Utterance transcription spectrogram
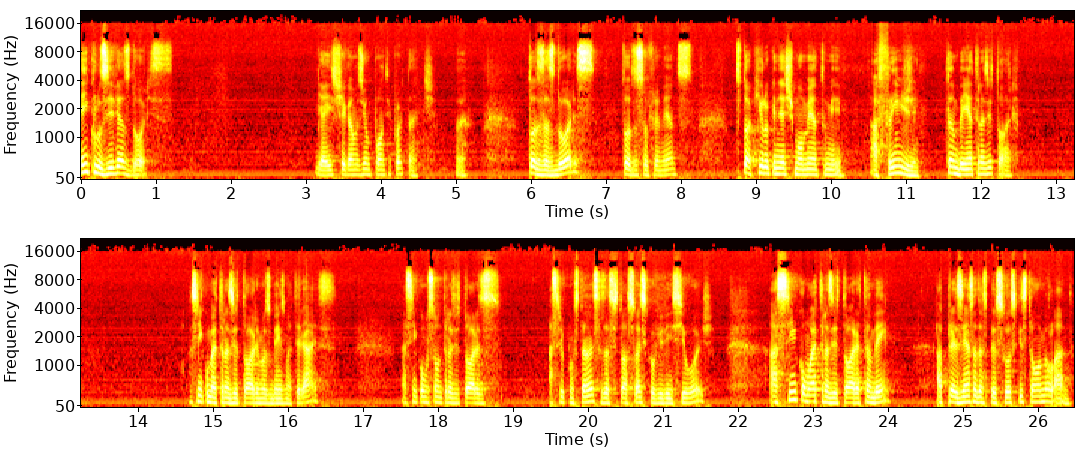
inclusive as dores. E aí chegamos em um ponto importante. Né? Todas as dores, todos os sofrimentos, tudo aquilo que neste momento me afringe, também é transitório. Assim como é transitório meus bens materiais, assim como são transitórias as circunstâncias, as situações que eu vivencio hoje, assim como é transitória também a presença das pessoas que estão ao meu lado.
